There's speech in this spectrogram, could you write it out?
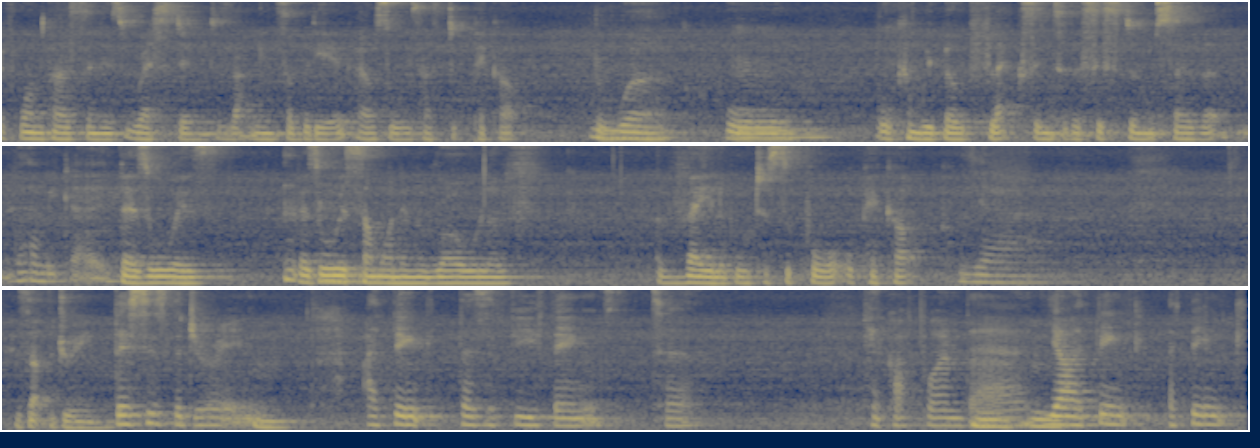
if one person is resting? Does that mean somebody else always has to pick up the mm. work or? Or can we build flex into the system so that there we go. There's always there's always someone in the role of available to support or pick up. Yeah. Is that the dream? This is the dream. Mm. I think there's a few things to pick up on there. Mm, mm. Yeah, I think I think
